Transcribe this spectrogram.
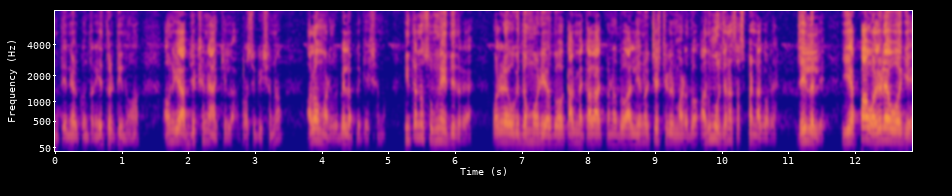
ಅಂತ ಏನು ಹೇಳ್ಕೊಂತಾನೆ ಎ ತರ್ಟೀನು ಅವನಿಗೆ ಅಬ್ಜೆಕ್ಷನೇ ಹಾಕಿಲ್ಲ ಪ್ರಾಸಿಕ್ಯೂಷನು ಅಲೋ ಮಾಡಿದ್ರು ಬೇಲ್ ಅಪ್ಲಿಕೇಶನ್ ಈತನು ಸುಮ್ಮನೆ ಇದ್ದಿದ್ರೆ, ಒಳಗಡೆ ಹೋಗಿ ದಮ್ ಹೊಡಿಯೋದು, ಕಾಲ್ ಮೇಲೆ ಕಾಲು ಹಾಕೊಳ್ಳೋದು ಅಲ್ಲಿ ಏನೋ ಚೇಷ್ಟೆಗಳು ಮಾಡೋದು ಹದಿಮೂರು ಜನ ಸಸ್ಪೆಂಡ್ ಆಗೋರೆ, ಜೈಲಲ್ಲಿ. ಈ ಅಪ್ಪ ಒಳಗಡೆ ಹೋಗಿ,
